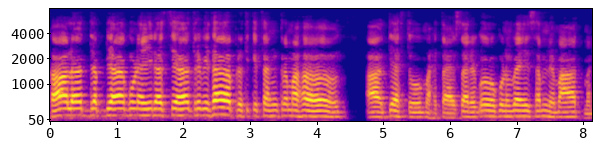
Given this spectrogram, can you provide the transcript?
काल द्रव्य गुणरस्य त्रिविध प्रतीक संक्रम आद्यस्तो महत सर्गो गुण वै सम्यमात्मन।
